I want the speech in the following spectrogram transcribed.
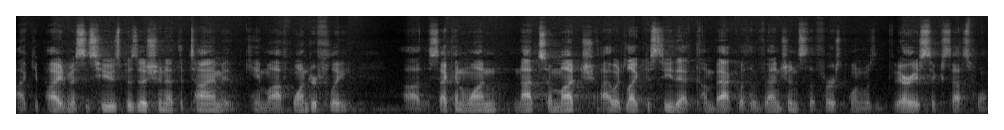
occupied Mrs. Hughes' position at the time. It came off wonderfully. Uh, the second one, not so much. I would like to see that come back with a vengeance. The first one was very successful.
